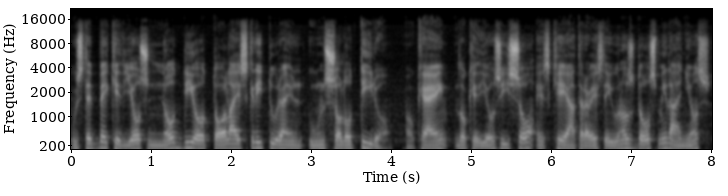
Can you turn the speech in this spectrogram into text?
Usted ve que Dios no dio toda la Escritura en un solo tiro, ¿ok? Lo que Dios hizo es que a través de unos dos mil años,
